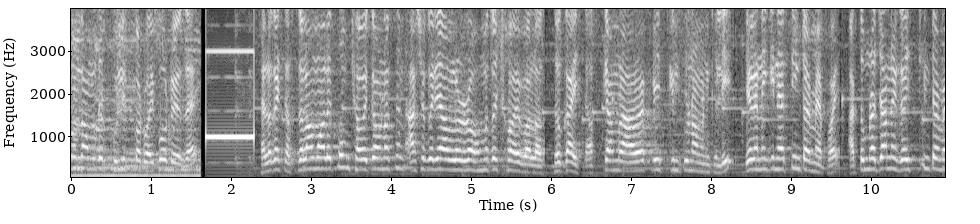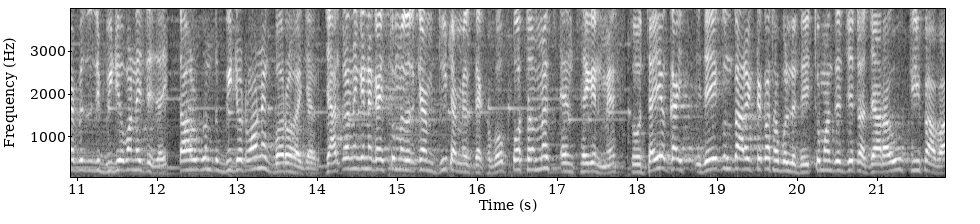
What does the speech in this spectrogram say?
কিন্তু আমাদের ফুল স্কট ওয়াইপ আউট হয়ে যায়। হ্যালো গাইস আসসালামু আলাইকুম। সবাই কেমন আছেন? আশা করি আল্লাহর রহমতে সবাই ভালো আছে তো গাইস আজকে আমরা আরও একটা স্ক্রিন টুর্নামেন্ট খেলি, যেখানে কিনা তিনটা ম্যাপ হয়। আর তোমরা জানো গাইস তিনটা ম্যাপে যদি ভিডিও বানাইতে যাই, তাহলে কিন্তু ভিডিওটা অনেক বড় হয়ে যাবে। যার কারণে কিনা গাইস তোমাদেরকে আমি দুইটা ম্যাচ দেখাবো। প্রথম ম্যাচ এন্ড সেকেন্ড ম্যাচ তো যাই হোক গাইস এদিকে কিন্তু আরেকটা কথা বলে দিই। তোমাদের যেটা, যারা উইকলি পাবা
